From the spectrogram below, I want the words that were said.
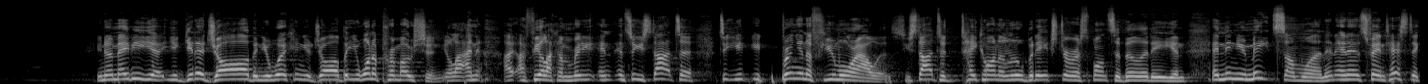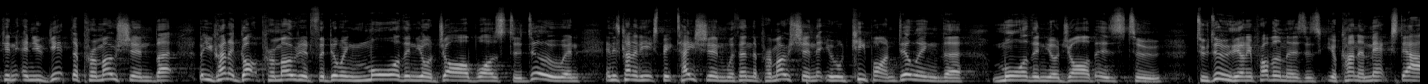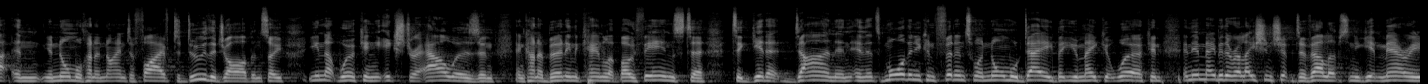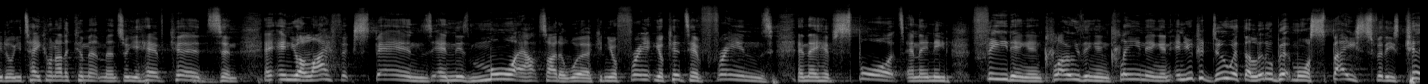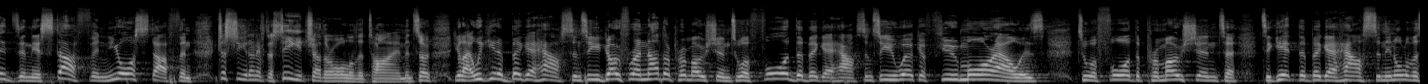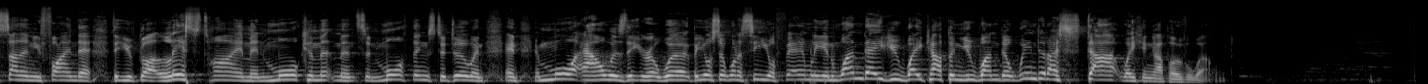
You know, maybe you, you get a job and you're working your job, but you want a promotion. You're like, I, I feel like I'm ready. And, and so you start to, to you, you, bring in a few more hours. You start to take on a little bit extra responsibility. And, and then you meet someone and, and it's fantastic and, and you get the promotion, but, but you kind of got promoted for doing more than your job was to do. And, and it's kind of the expectation within the promotion that you would keep on doing the more than your job is to, to do. The only problem is, is you're kind of maxed out in your normal kind of nine to five to do the job. And so you end up working extra hours and, and kind of burning the candle at both ends to, to get it done. And, and it's more than you can fit into a normal day, but you make it work. And, and then maybe the relationship develops and you get married or you take on other commitments or you have kids and, and your life expands and there's more outside of work. And your, friend, your kids have friends and they have sports and they need feeding and clothing and cleaning. And, and you could do with a little bit more space space for these kids and their stuff and your stuff, and just so you don't have to see each other all of the time. And so you're like, we get a bigger house. And so you go for another promotion to afford the bigger house. And so you work a few more hours to afford the promotion to, to get the bigger house. And then all of a sudden you find that, that you've got less time and more commitments and more things to do and, and, and more hours that you're at work, but you also want to see your family. And one day you wake up and you wonder, when did I start waking up overwhelmed?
